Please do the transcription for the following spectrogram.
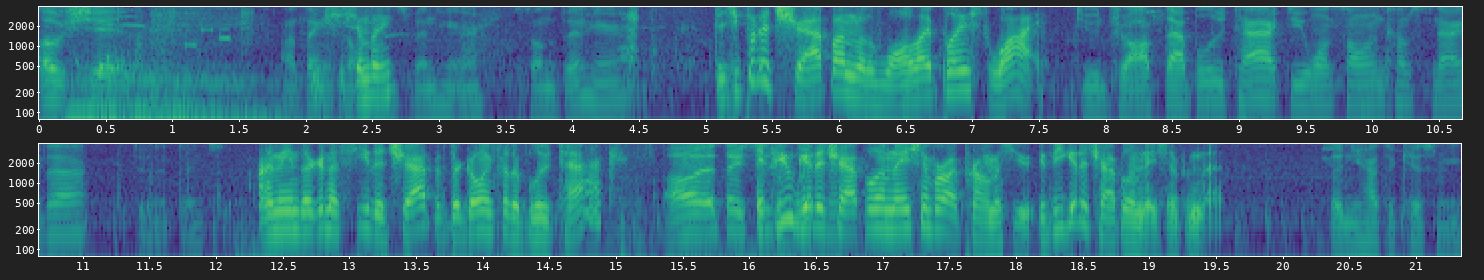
oh shit. I think see somebody? someone's been here. Someone's been here. Did you put a trap on the wall I placed? Why? Do you drop that blue tack? Do you want someone to come snag that? Didn't think so. I mean, they're gonna see the trap if they're going for the blue tack. Uh, if they see If you get a trap elimination, bro, I promise you. If you get a trap elimination from that, then you have to kiss me.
